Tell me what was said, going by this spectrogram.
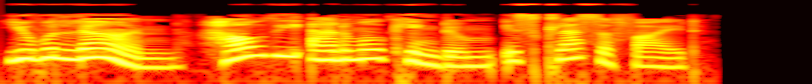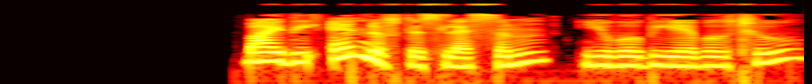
you will learn how the animal kingdom is classified. By the end of this lesson, you will be able to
